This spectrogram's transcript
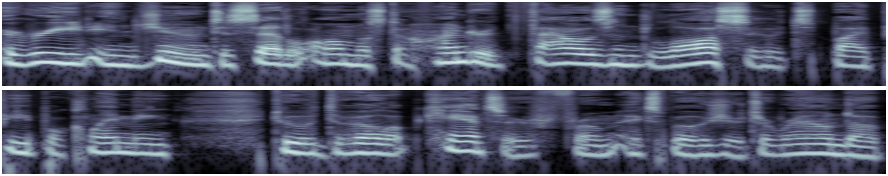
agreed in June to settle almost 100,000 lawsuits by people claiming to have developed cancer from exposure to Roundup.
